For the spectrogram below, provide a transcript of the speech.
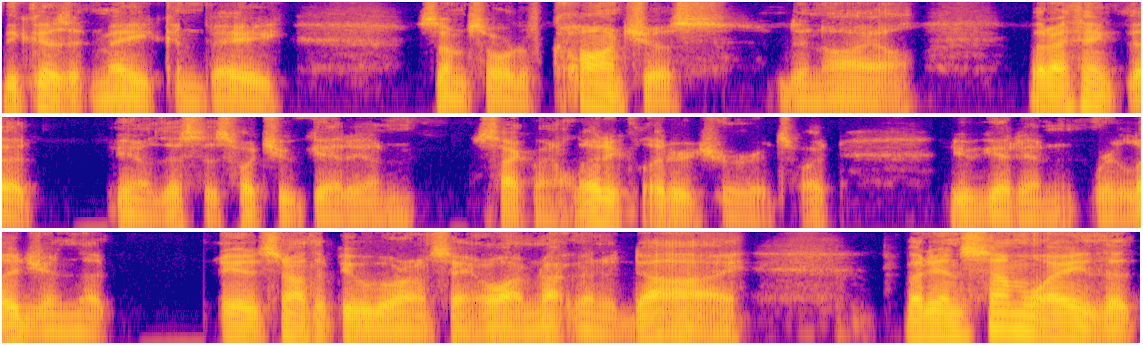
because it may convey some sort of conscious denial. But I think that you know this is what you get in psychoanalytic literature it's what you get in religion that it's not that people go around saying oh i'm not going to die but in some way that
